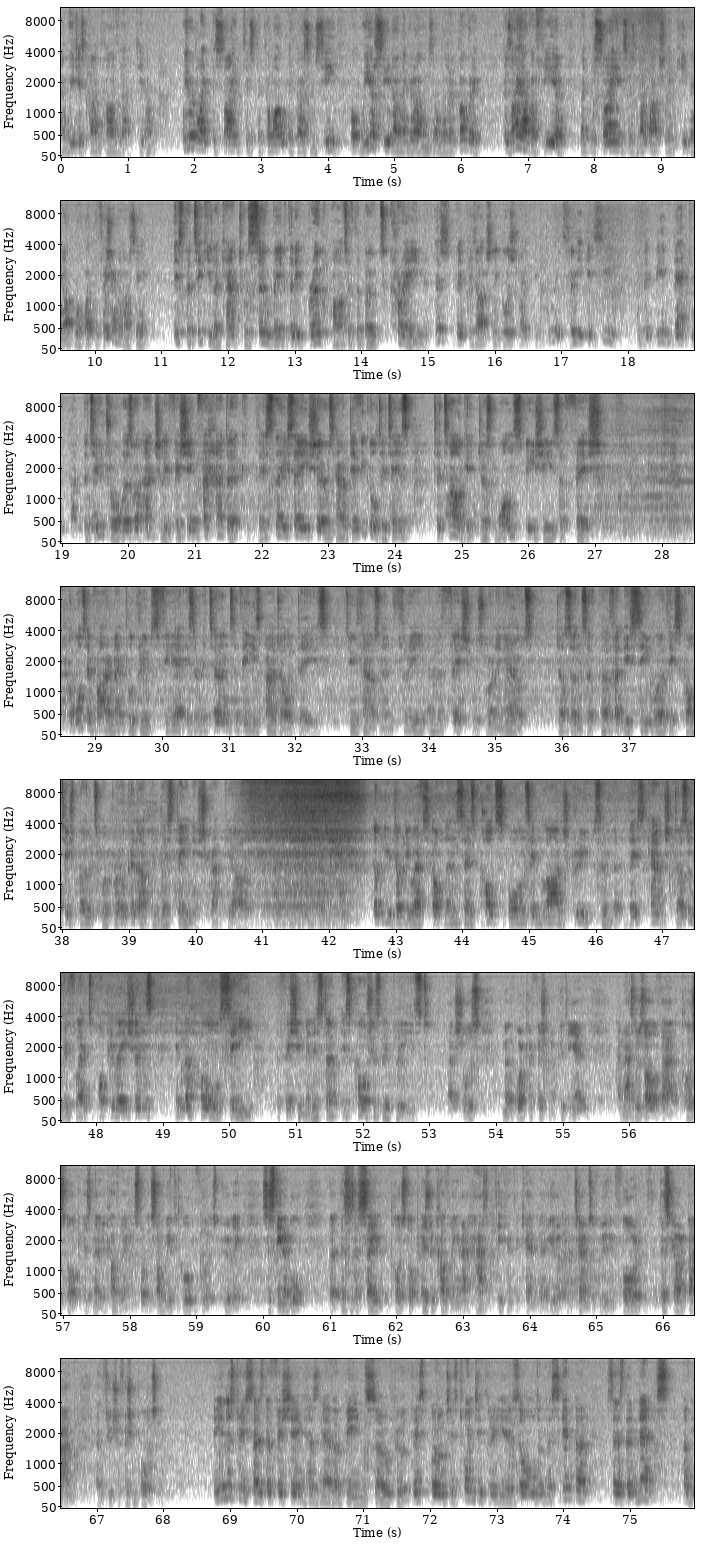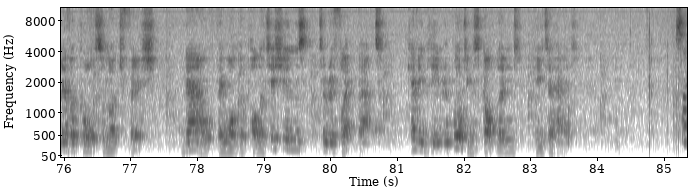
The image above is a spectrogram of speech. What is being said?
and we just can't have that, you know. We would like the scientists to come out with us and see what we are seeing on the grounds of the recovery. Because I have a fear that the science is not actually keeping up with what the fishermen are saying. This particular catch was so big that it broke part of the boat's crane. This bit is actually goes right into it, so you can see with it being bent, The two trawlers were actually fishing for haddock. This, they say, shows how difficult it is to target just one species of fish. But what environmental groups fear is a return to these bad old days. 2003 and the fish was running out. Dozens of perfectly seaworthy Scottish boats were broken up in this Danish scrapyard. WWF Scotland says cod spawns in large groups and that this catch doesn't reflect populations in the whole sea. The fishing minister is cautiously pleased. That shows the amount of work our fishermen are putting in and as a result of that, the cod stock is now recovering. It's still got some way to go before it's purely sustainable, but this is a sign that the cod stock is recovering and that has to be taken into account by Europe in terms of moving forward with the discard ban and future fishing policy. The industry says the fishing has never been so good. This boat is 23 years old and the skipper says the nets have never caught so much fish. Now they want the politicians to reflect that. Kevin Keane reporting Scotland, Peterhead.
